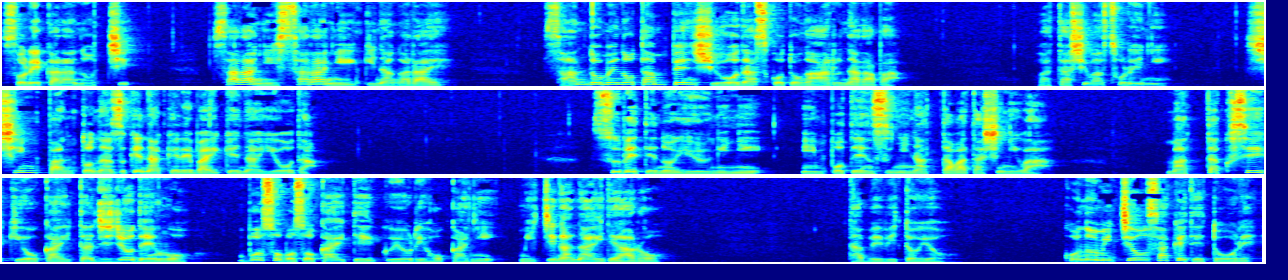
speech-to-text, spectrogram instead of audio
それから後さらにさらに生きながらえ三度目の短編集を出すことがあるならば私はそれに審判と名付けなければいけないようだ。すべての遊戯にインポテンスになった私には、全く正規を書いた自助伝をボソボソ書いていくより他に道がないであろう。旅人よ、この道を避けて通れ。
